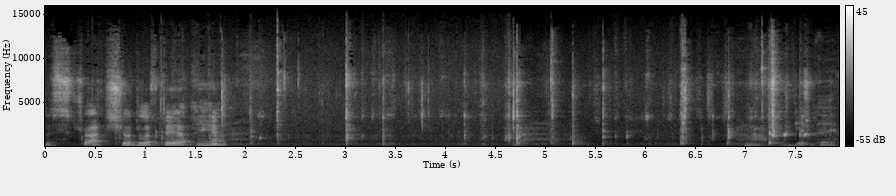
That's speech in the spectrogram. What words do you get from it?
The strut should lift out now. Oh, get there.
